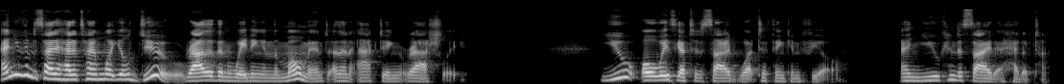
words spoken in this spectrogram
And you can decide ahead of time what you'll do rather than waiting in the moment and then acting rashly. You always get to decide what to think and feel, and you can decide ahead of time.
